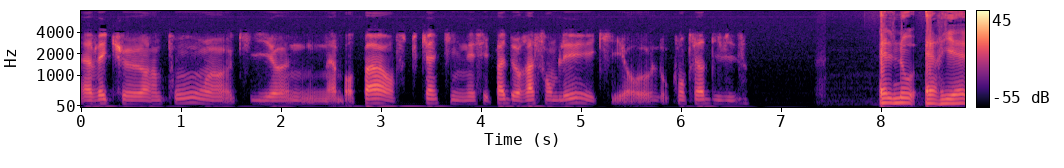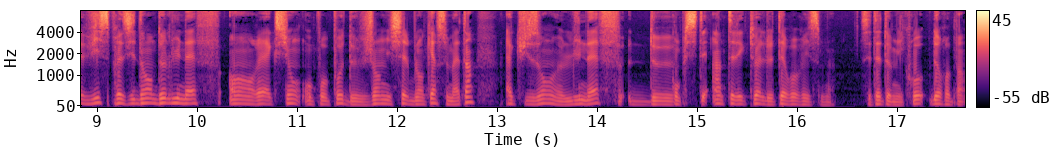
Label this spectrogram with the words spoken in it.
avec euh, un ton euh, qui euh, n'aborde pas, en tout cas qui n'essaie pas de rassembler et qui au contraire divise. Elno Herriet, vice-président de l'UNEF, en réaction aux propos de Jean-Michel Blanquer ce matin, accusant l'UNEF de complicité intellectuelle de terrorisme. C'était au micro de Robin.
